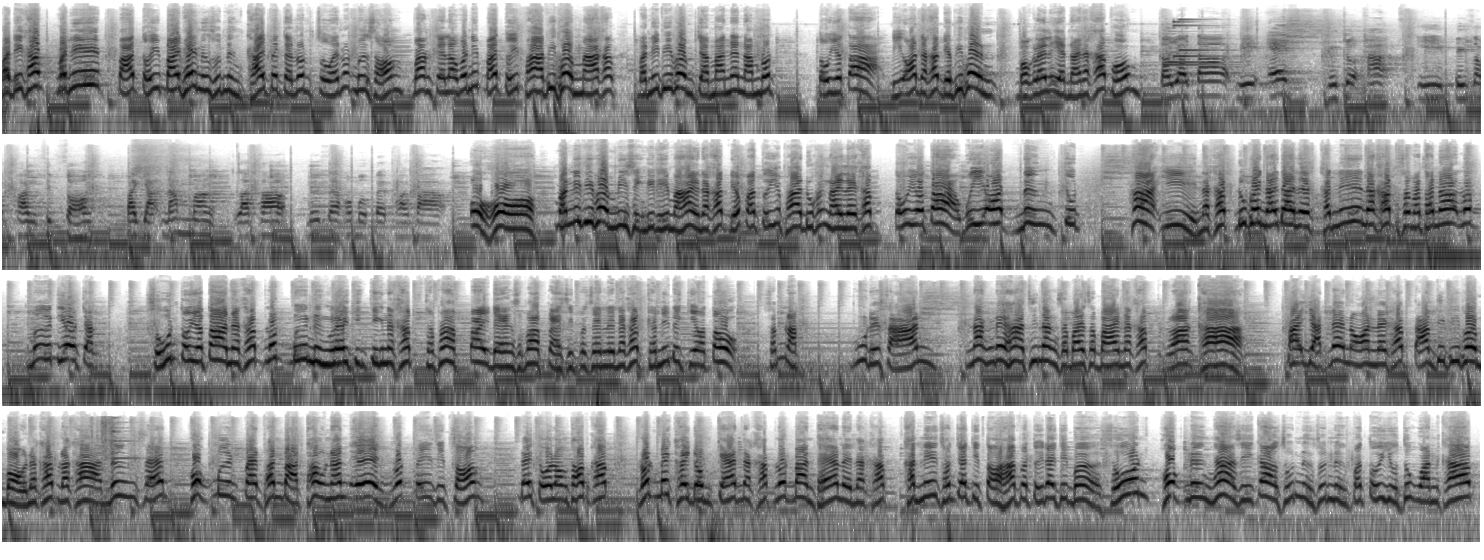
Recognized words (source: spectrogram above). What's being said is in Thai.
สวัสดีครับ วันนี้ป๋าตุ๋ยบายเพลงหนึ่งศูนย์หนึ่งขายเป็นแต่รถสวยรถมือสองบางแต่เราวันนี้ป๋าตุ๋ยพาพี่เพิ่มมาครับ วันนี้พี่เพิ่มจะมาแนะนำรถโตโยต้าบีออสนะครับ เดี๋ยวพี่เพิ่มบอกรายละเอียดหน่อยนะครับผม โตโยต้า VS 1.5 E ปี2012 ประหยัดน้ำมัน ราคา168,000 บาท โอ้โห วันนี้พี่เพิ่มมีสิ่งดีๆมาให้นะครับ เดี๋ยวป๋าตุ๋ยจะพาดูข้างในเลยครับโตโยต้าวีออส 1.5e นะครับ ดูภายในได้เลย คันนี้นะครับ สมรรถนะรถ มือเดียวจากศูนย์โตโยต้านะครับ รถมือหนึ่งเลยจริง ๆ นะครับ สภาพป้ายแดงสภาพ 80%เลยนะครับ คันนี้ได้เกียร์ออโต้สำหรับผู้โดยสารนั่งได้ 5 ที่นั่งสบาย ๆ นะครับ ราคาประหยัดแน่นอนเลยครับ ตามที่พี่เพิ่มบอกนะครับ ราคา 168,000 บาทเท่านั้นเอง รถปี 12 ได้ตัวรองท็อปครับ รถไม่เคยดมแก๊สนะครับ รถบ้านแท้เลยนะครับ คันนี้สนใจติดต่อหาประตุยได้ที่เบอร์ 0615490101 ประตุยอยู่ทุกวันครับ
